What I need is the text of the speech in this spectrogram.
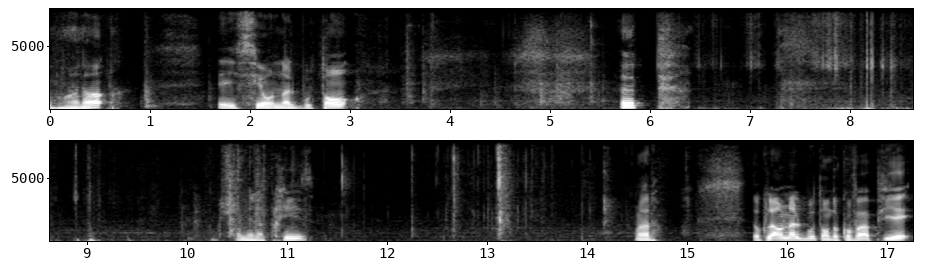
Voilà. Et ici on a le bouton. Je remets la prise. Voilà. Donc là, on a le bouton. Donc on va appuyer.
